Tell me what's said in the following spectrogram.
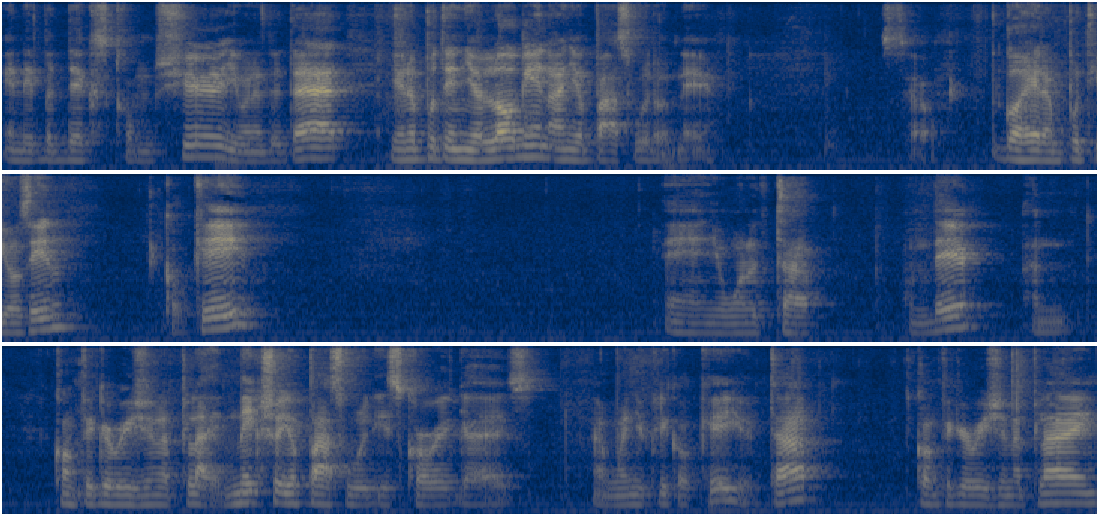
enable Dexcom share. You wanna do that. You're gonna put in your login and your password on there. So go ahead and put yours in. Okay. And you wanna tap on there and configuration apply. Make sure your password is correct, guys. And when you click OK you tap configuration apply.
